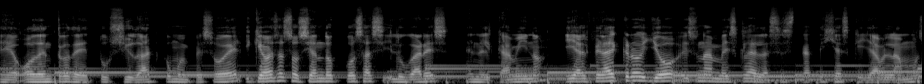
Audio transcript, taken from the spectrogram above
eh, o dentro de tu ciudad como empezó él y que vas asociando cosas y lugares en el camino. Y al final creo yo es una mezcla de las estrategias que ya hablamos,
